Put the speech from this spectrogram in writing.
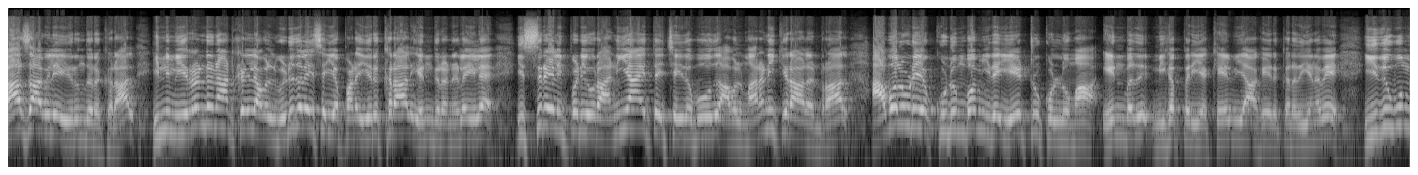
காசாவிலே இருந்திருக்கிறாள். இன்னும் இரண்டு நாட்களில் அவள் விடுதலை செய்யப்பட இருக்கிறாள் என்கிற நிலையில இஸ்ரேல் இப்படி ஒரு அநியாயத்தை செய்த போது அவள் இருக்கிறாள் என்றால் அவளுடைய குடும்பம் இதை ஏற்றுக்கொள்ளுமா என்பது மிகப்பெரிய கேள்வியாக இருக்கிறது. எனவே இதுவும்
